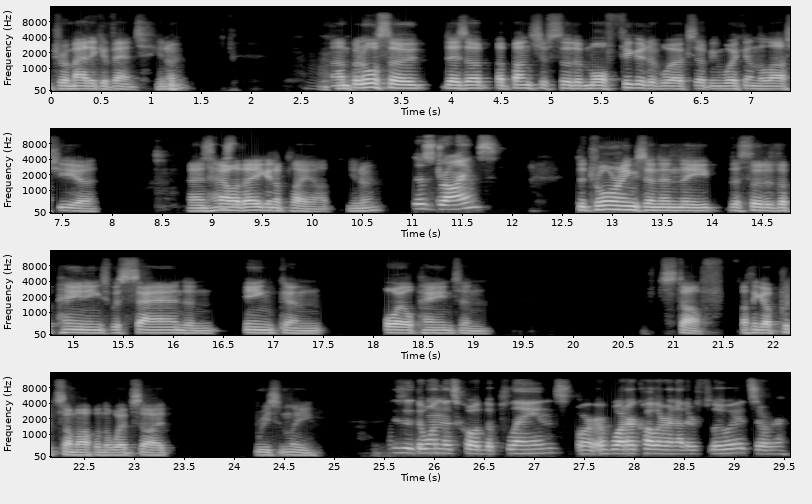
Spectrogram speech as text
dramatic event, you know. Hmm. Um, but also, there's a, a bunch of sort of more figurative works that I've been working on the last year. And how are they going to play out, you know? Those drawings? The drawings and then the, the sort of the paintings with sand and ink and oil paint and stuff. I think I put some up on the website recently. Is it the one that's called the planes or, or watercolor and other fluids or?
